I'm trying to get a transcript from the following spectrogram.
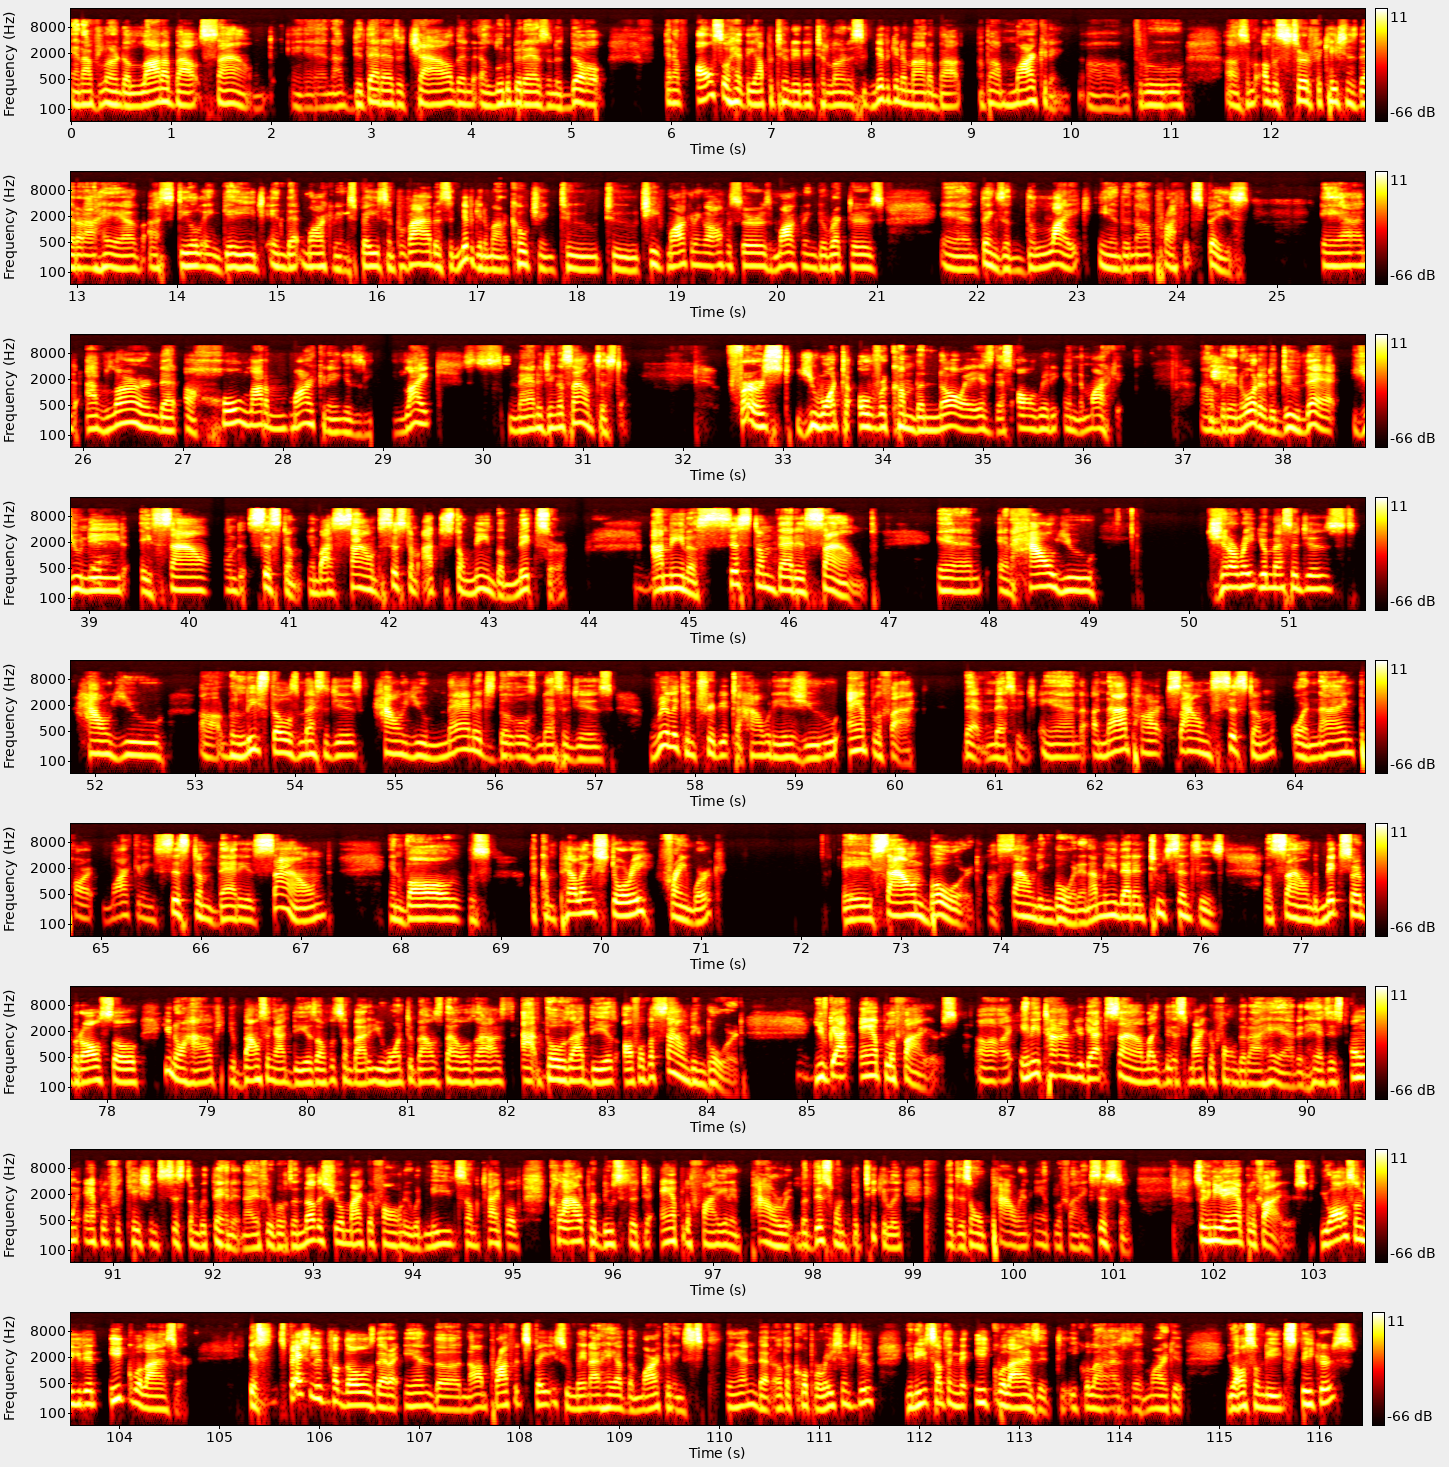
And I've learned a lot about sound. And I did that as a child and a little bit as an adult and I've also had the opportunity to learn a significant amount about about marketing um, through uh, some other certifications that I have. I still engage in that marketing space and provide a significant amount of coaching to to chief marketing officers, marketing directors, and things of the like in the nonprofit space. And I've learned that a whole lot of marketing is like managing a sound system First, you want to overcome the noise that's already in the market. Uh, but in order to do that, you need yeah. a sound system. And by sound system, I just don't mean the mixer. Mm-hmm. I mean a system that is sound and and how you generate your messages, how you uh, release those messages, how you manage those messages really contribute to how it is you amplify that message. And a nine part sound system or nine part marketing system that is sound involves a compelling story framework, a sound board, a sounding board. And I mean that in two senses a sound mixer, but also, you know, how if you're bouncing ideas off of somebody, you want to bounce those, those ideas off of a sounding board. Mm-hmm. You've got amplifiers. Uh, anytime you got sound like this microphone that I have, it has its own amplification system within it. Now, if it was another Shure microphone, it would need some type of cloud producer to amplify it and power it. But this one particularly has its own power and amplifying system. So you need amplifiers. You also need an equalizer especially for those that are in the nonprofit space who may not have the marketing spend that other corporations do. You need something to equalize it, to equalize that market. You also need speakers.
